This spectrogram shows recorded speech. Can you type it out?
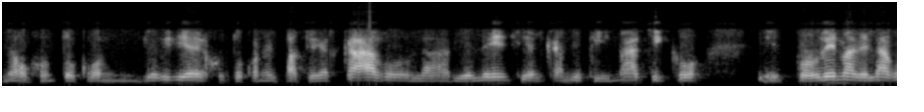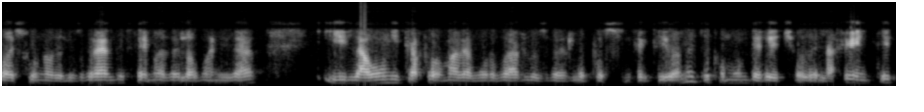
¿no? Junto con, yo diría, junto con el patriarcado, la violencia, el cambio climático, el problema del agua es uno de los grandes temas de la humanidad y la única forma de abordarlo es verlo pues efectivamente como un derecho de la gente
